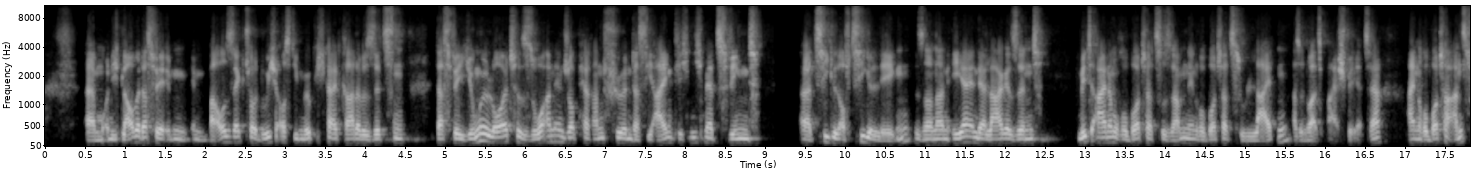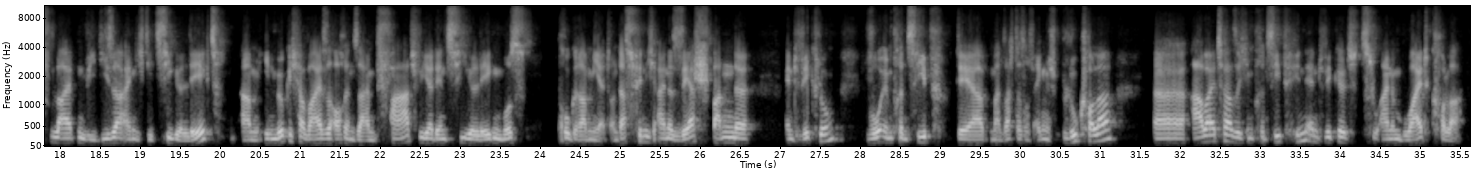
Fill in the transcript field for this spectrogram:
Ähm, und ich glaube, dass wir im, im Bausektor durchaus die Möglichkeit gerade besitzen, dass wir junge Leute so an den Job heranführen, dass sie eigentlich nicht mehr zwingend äh, Ziegel auf Ziegel legen, sondern eher in der Lage sind, mit einem Roboter zusammen den Roboter zu leiten, also nur als Beispiel jetzt, ja, einen Roboter anzuleiten, wie dieser eigentlich die Ziegel legt, ähm, ihn möglicherweise auch in seinem Pfad, wie er den Ziegel legen muss, programmiert. Und das finde ich eine sehr spannende Entwicklung, wo im Prinzip der, man sagt das auf Englisch, Blue Collar äh, Arbeiter sich im Prinzip hinentwickelt zu einem White Collar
